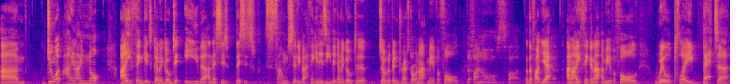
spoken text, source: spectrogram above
Um, do I? I and I'm not. I think it's going to go to either, and this is this is sounds silly, but I think it is either going to go to Zone of Interest or Anatomy of a Fall. The final spot. The fight, yeah. Yeah. And I think Anatomy of a Fall will play better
